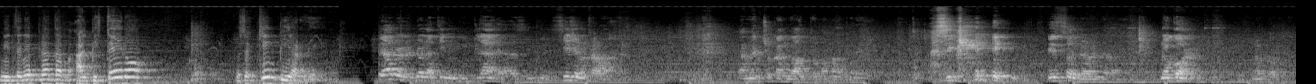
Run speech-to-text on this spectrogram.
ni tenés plata al pistero. O sea, ¿quién pierde? Claro, no la tiene muy clara, si ellos no trabajan. Andan chocando autos, mamá. Así que eso no, no, no corre, no corre.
